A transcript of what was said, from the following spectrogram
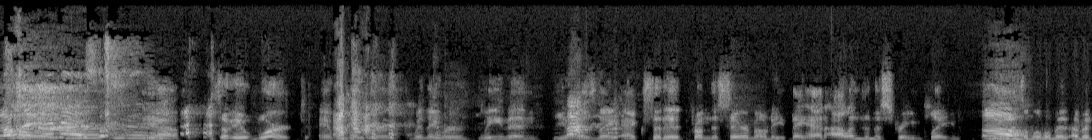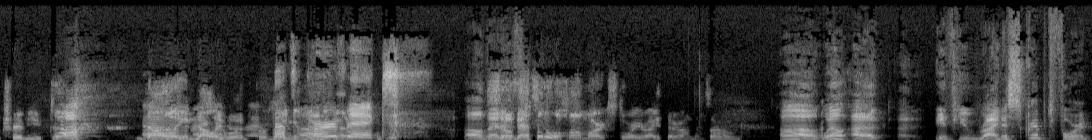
Oh my goodness! Yeah, so it worked. And when they were when they were leaving, you know, as they exited from the ceremony, they had "Islands in the Stream" played. You know, as a Oh, little bit of a tribute to Dolly oh and my Dollywood for That's bringing them together. Perfect. oh, that so is- that's a little Hallmark story right there on its own. Oh well, uh, uh, if you write a script for it,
